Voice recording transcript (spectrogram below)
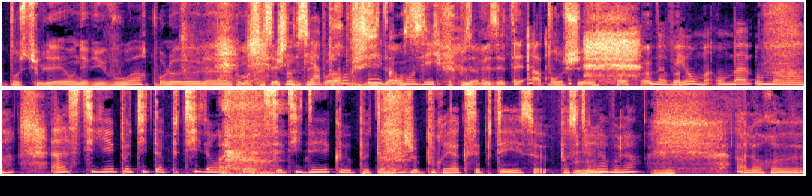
postulé. On est venu voir pour le la, comment ça s'est passé pour présidence. Comme on dit. Vous avez été approché. bah oui, on m'a on m'a instillé petit à petit dans la tête cette idée que peut-être je pourrais accepter ce poste-là, mhm. voilà. Mhm. Alors euh,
